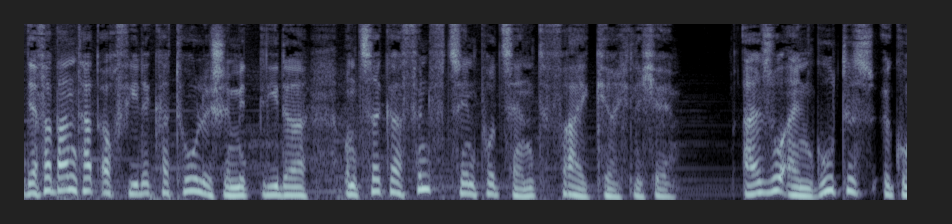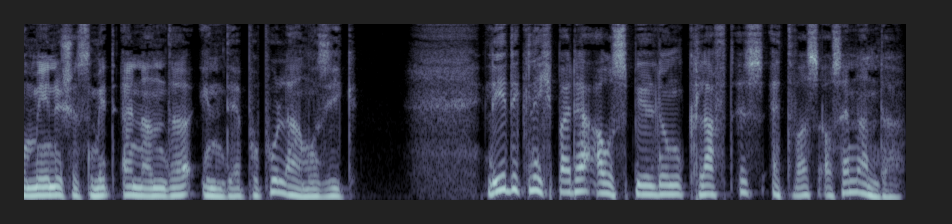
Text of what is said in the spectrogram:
Der Verband hat auch viele katholische Mitglieder und ca. 15 Prozent freikirchliche. Also ein gutes ökumenisches Miteinander in der Popularmusik. Lediglich bei der Ausbildung klafft es etwas auseinander.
